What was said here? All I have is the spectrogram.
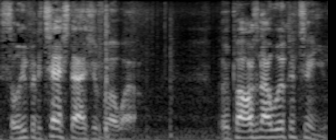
So he finna chastise you for a while. And I will continue.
